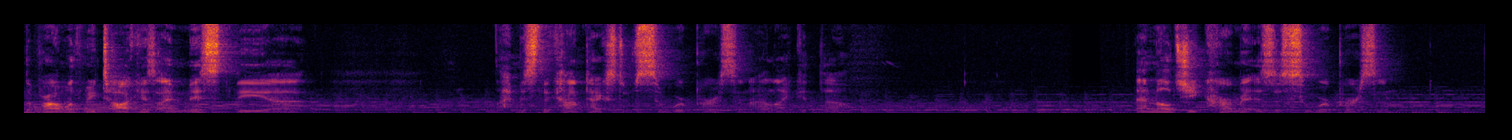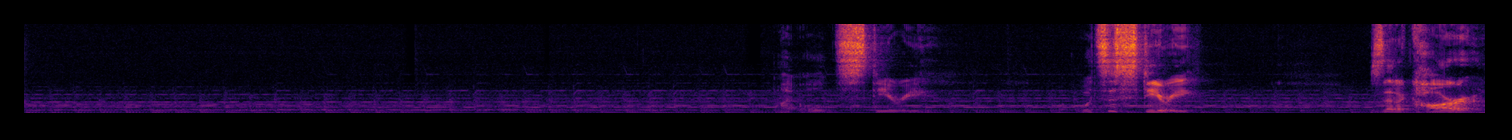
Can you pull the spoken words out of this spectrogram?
The problem with me talking is I missed the, uh, I missed the context of sewer person. I like it though. MLG Kermit is a sewer person. My old Steery. What's a Steery? Is that a car?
